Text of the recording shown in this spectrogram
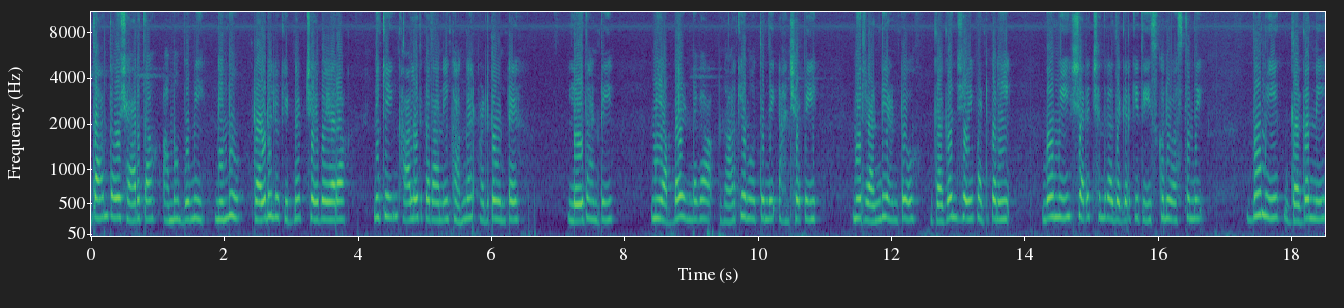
దాంతో శారద అమ్మ భూమి నిన్ను రౌడీలు కిడ్నాప్ చేయబోయారా? నీకేం కాలేదు కదా అని కంగారు పడుతూ ఉంటే లేదంటీ మీ అబ్బాయి ఉండగా నాకేమవుతుంది అని చెప్పి మీరు రండి అంటూ గగన్ చేయి పట్టుకొని భూమి శరత్చంద్ర దగ్గరికి తీసుకొని వస్తుంది. భూమి గగన్ని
